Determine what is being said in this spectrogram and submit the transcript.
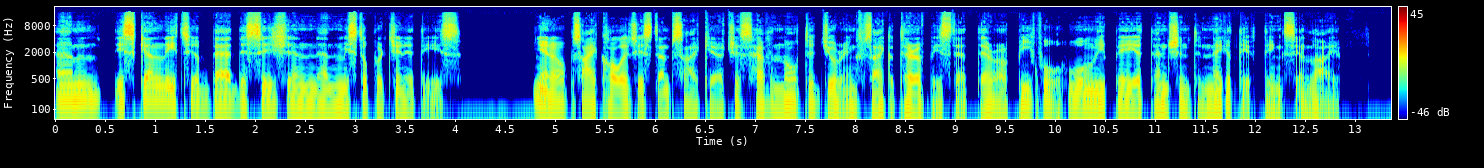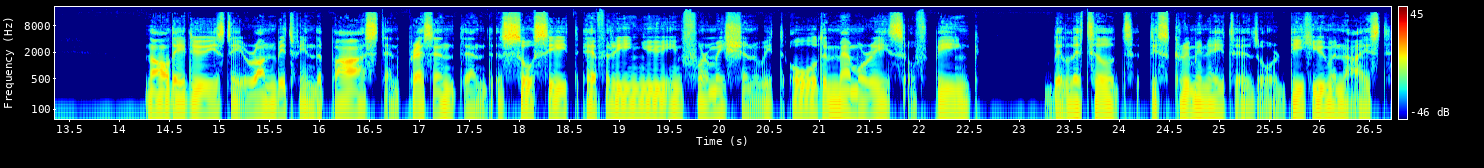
And this can lead to a bad decision and missed opportunities. You know, psychologists and psychiatrists have noted during psychotherapies that there are people who only pay attention to negative things in life. And all they do is they run between the past and present and associate every new information with all the memories of being belittled, discriminated, or dehumanized.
